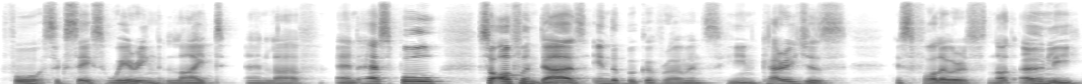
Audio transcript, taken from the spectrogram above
for success, wearing light and love. And as Paul so often does in the book of Romans, he encourages his followers not only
